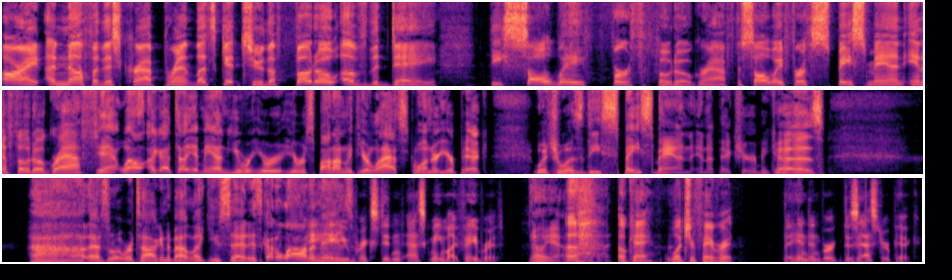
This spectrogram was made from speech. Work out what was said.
All right, enough of this crap, Brent. Let's get to the photo of the day. The Solway Firth photograph. The Solway Firth spaceman in a photograph. Yeah, well, I gotta tell you, man, you were you were you were spot on with your last one or your pick, which was the spaceman in a picture because ah, that's what we're talking about. Like you said, it's got a lot Hey, of hey, you names. pricks didn't ask me my favorite. oh yeah, Ugh, okay, what's your favorite? The Hindenburg disaster pick.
